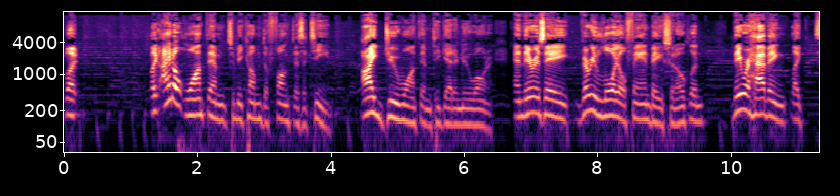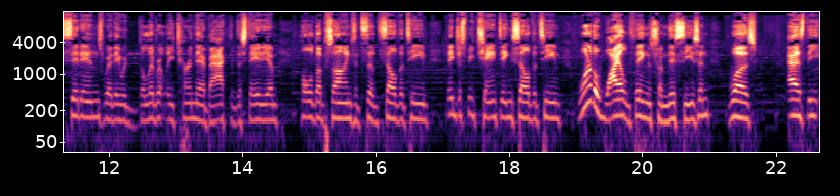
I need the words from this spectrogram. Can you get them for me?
But like I don't want them to become defunct as a team. I do want them to get a new owner. And there is a very loyal fan base in Oakland. They were having like sit-ins where they would deliberately turn their back to the stadium, hold up signs that said sell the team. They'd just be chanting sell the team. One of the wild things from this season was as the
